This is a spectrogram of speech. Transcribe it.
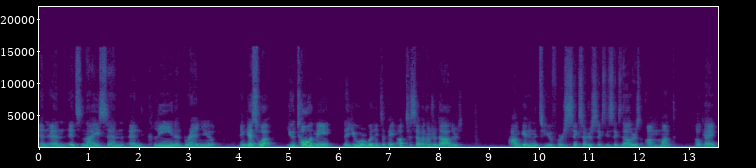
and and it's nice and and clean and brand new and guess what you told me that you were willing to pay up to $700 i'm getting it to you for $666 a month okay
